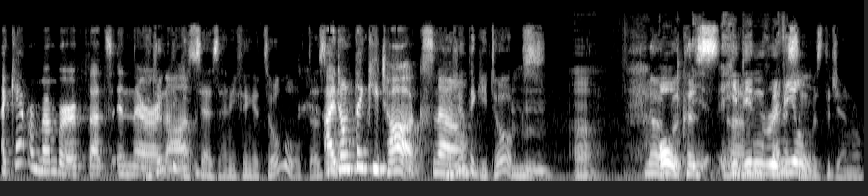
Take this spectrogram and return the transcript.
I can't remember if that's in there or don't think not. he says anything at all, does he? I don't think he talks. No. I don't think he talks. Mhm. Oh. No, Oh, because he- he um, didn't Benison reveal- was the general.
